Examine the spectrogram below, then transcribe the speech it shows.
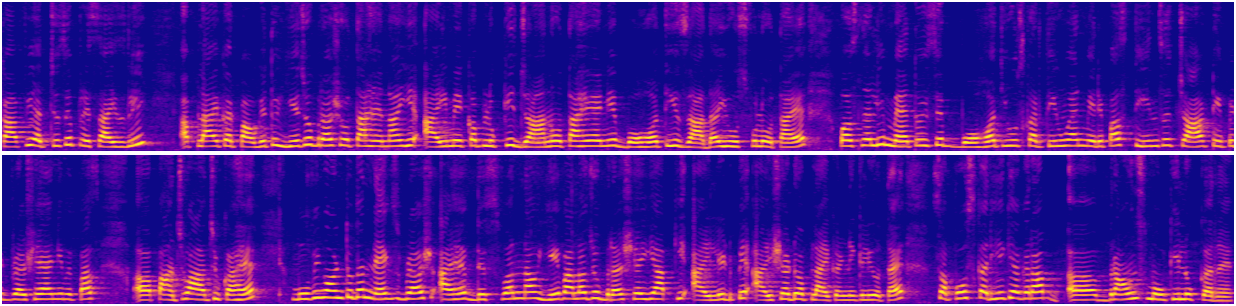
काफ़ी अच्छे से प्रिसाइजली अप्लाई कर पाओगे। तो ये जो ब्रश होता है ना, ये आई मेकअप लुक की जान होता है एंड ये बहुत ही ज़्यादा यूज़फुल होता है। पर्सनली मैं तो इसे बहुत यूज़ करती हूँ एंड मेरे पास तीन से चार टेपिड ब्रश है एंड ये मेरे पास पाँचवा आ चुका है। Moving on to the next brush I have this one now ये वाला जो ब्रश है, ये आपकी आईलिड पे आई अप्लाई करने के लिए होता है। सपोज़ करिए कि अगर आप ब्राउन स्मोकी लुक कर रहे हैं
